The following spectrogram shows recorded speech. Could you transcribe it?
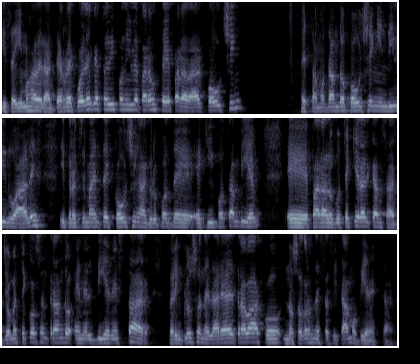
y seguimos adelante. Recuerden que estoy disponible para usted para dar coaching. Estamos dando coaching individuales y próximamente coaching a grupos de equipos también eh, para lo que usted quiera alcanzar. Yo me estoy concentrando en el bienestar, pero incluso en el área de trabajo nosotros necesitamos bienestar.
